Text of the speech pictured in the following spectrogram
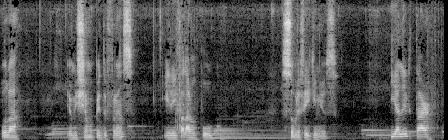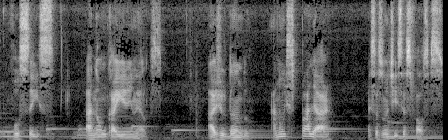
Olá, eu me chamo Pedro França e irei falar um pouco sobre a fake news e alertar vocês a não caírem nelas, ajudando a não espalhar essas notícias falsas.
